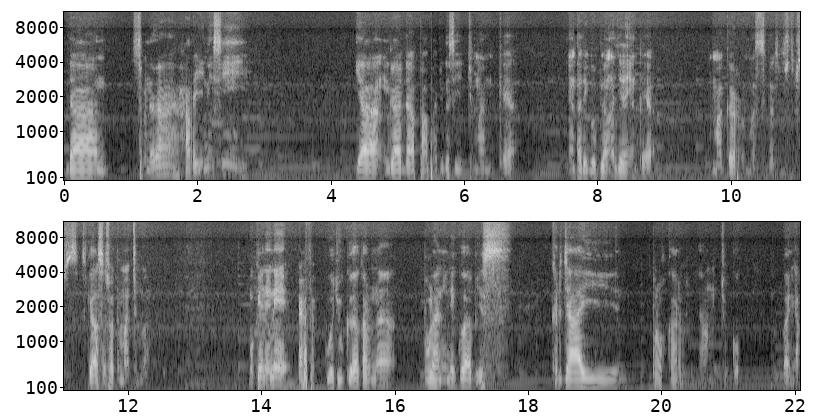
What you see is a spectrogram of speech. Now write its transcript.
Dan sebenarnya hari ini sih ya nggak ada apa-apa juga sih. Cuman kayak yang tadi gue bilang aja yang kayak mager mas segala sesuatu macam lah. Mungkin ini efek gue juga karena bulan ini gue habis kerjain broker yang cukup banyak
